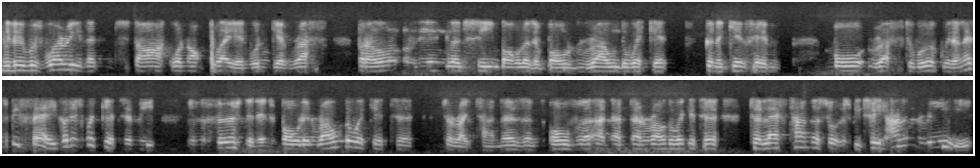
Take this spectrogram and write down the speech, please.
there was worry that Starc will not play and wouldn't give Rough, but a lot of the England seam bowlers have bowled round the wicket, going to give him more rough to work with. And let's be fair, he got his wickets in the in the first innings, bowling round the wicket to, to right-handers and over and, and, and around the wicket to, to left-handers, so to speak. So he hasn't really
